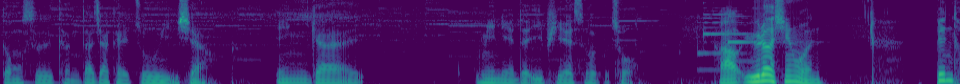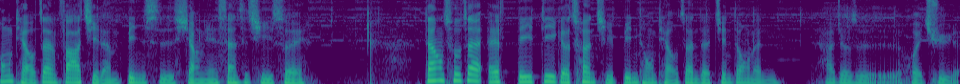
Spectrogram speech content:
公司，可能大家可以注意一下，应该明年的 EPS 会不错。好，娱乐新闻：冰桶挑战发起人病逝，享年三十七岁。当初在 FB 第一个串起冰桶挑战的渐冻人，他就是回去了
